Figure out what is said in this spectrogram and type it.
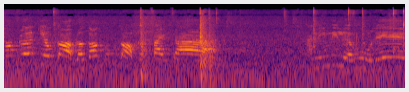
ทำด้วยเกี๊ยวกรอบแล้วก็กุ้งกรอบลงไปจ้า อันนี้มีเหลืองหมูเด้ง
